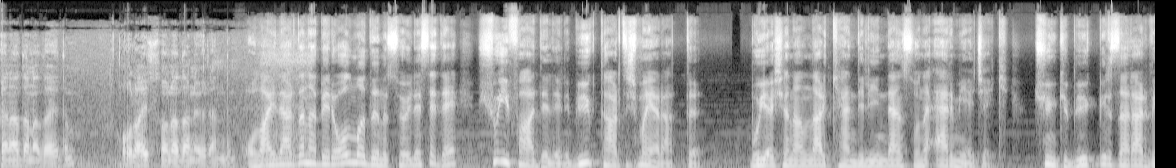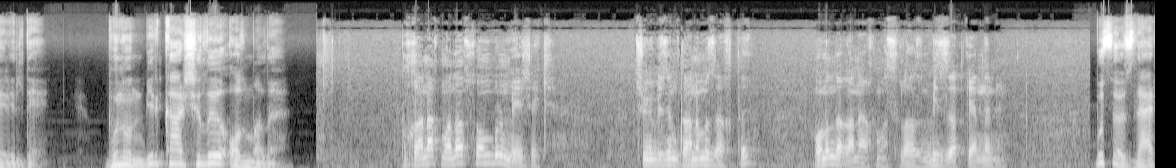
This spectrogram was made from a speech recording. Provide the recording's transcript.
Ben Adana'daydım. Olayı sonradan öğrendim. Olaylardan haberi olmadığını söylese de şu ifadeleri büyük tartışma yarattı. Bu yaşananlar kendiliğinden sona ermeyecek. Çünkü büyük bir zarar verildi. Bunun bir karşılığı olmalı. Bu kan akmadan son bulmayacak. Çünkü bizim kanımız aktı. Onun da kanı akması lazım bizzat kendinin. Bu sözler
